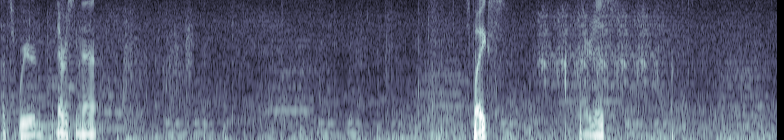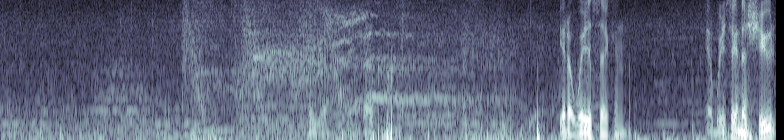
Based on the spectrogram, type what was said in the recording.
That's weird. Never seen that. Spikes? There it is. There we go. You gotta wait a second. You wait a second to shoot.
